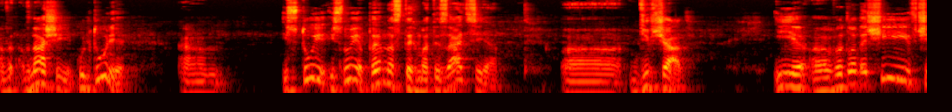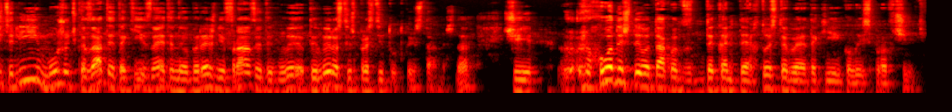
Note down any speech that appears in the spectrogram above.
В, нашій культурі е, існує, існує певна стигматизація е, дівчат. І е, викладачі, вчителі можуть казати такі, знаєте, необережні фрази: ти, ти виростеш проституткою станеш. Да? Чи ходиш ти отак от з декольте, хтось тебе такий колись провчить.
